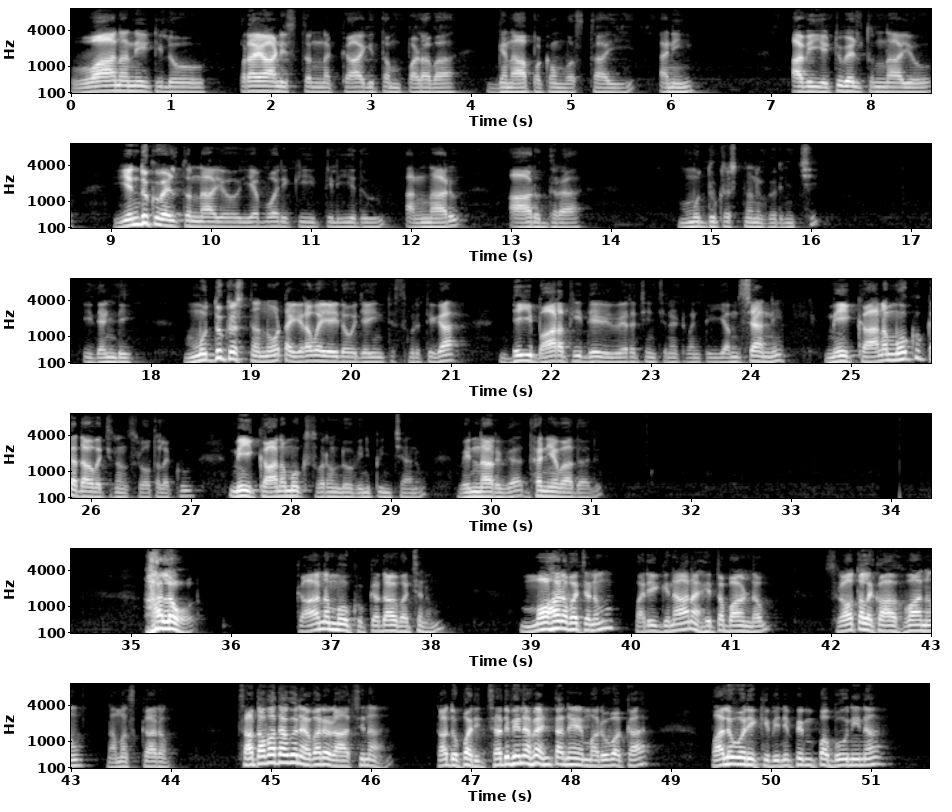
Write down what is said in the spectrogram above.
వాన నీటిలో ప్రయాణిస్తున్న కాగితం పడవ జ్ఞాపకం వస్తాయి అని. అవి ఎటు వెళ్తున్నాయో ఎందుకు వెళ్తున్నాయో ఎవ్వరికీ తెలియదు అన్నారు ఆరుద్ర ముద్దుకృష్ణను గురించి. ఇదండి ముద్దుకృష్ణ నూట ఇరవై ఐదవ జయంతి స్మృతిగా డి భారతీదేవి విరచించినటువంటి ఈ అంశాన్ని మీ కానమోకు కథ వచ్చిన శ్రోతలకు మీ కానమోకు స్వరంలో వినిపించాను. విన్నారుగా? ధన్యవాదాలు. హలో. కానమోకు కథావచనం మోహనవచనం పరిజ్ఞాన హితబాండం శ్రోతలకు ఆహ్వానం నమస్కారం. చదవదగునెవరు రాసిన తదుపరి చదివిన వెంటనే మరువక పలువురికి వినిపింపబూనిన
